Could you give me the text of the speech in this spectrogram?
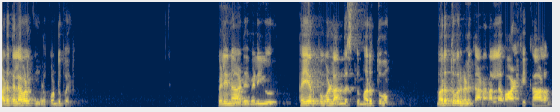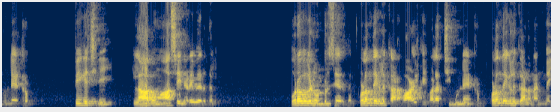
அடுத்த லெவலுக்கு உங்களை கொண்டு போயிடும் வெளிநாடு வெளியூர் பெயர் புகழ் அந்தஸ்து மருத்துவம் மருத்துவர்களுக்கான நல்ல வாழ்க்கை காலம் முன்னேற்றம் பிஹெச்டி லாபம் ஆசை நிறைவேறுதல் உறவுகள் ஒன்று சேருதல் குழந்தைகளுக்கான வாழ்க்கை வளர்ச்சி முன்னேற்றம் குழந்தைகளுக்கான நன்மை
